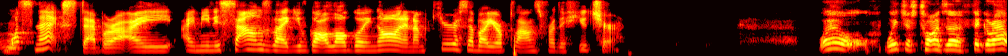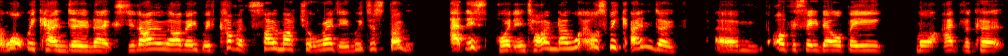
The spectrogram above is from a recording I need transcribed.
Mm-hmm. What's next, Deborah? I I mean, it sounds like you've got a lot going on, and I'm curious about your plans for the future. Well, we're just trying to figure out what we can do next. You know, I mean, we've covered so much already. We just don't, at this point in time, know what else we can do. Um, obviously, there'll be more advocates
